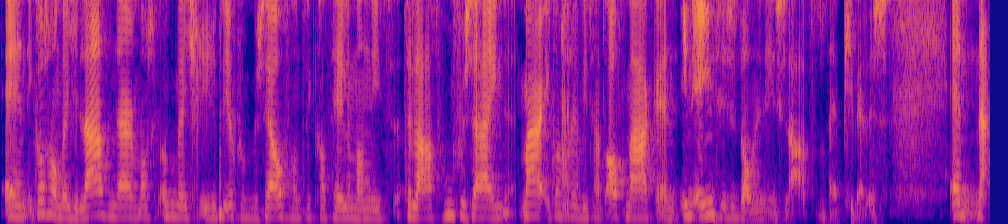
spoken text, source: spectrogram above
En ik was al een beetje laat en daar was ik ook een beetje geïrriteerd op mezelf. Want ik had helemaal niet te laat hoeven zijn. Maar ik was nog even iets aan het afmaken en ineens is het dan ineens laat. Dat heb je wel eens. En nou,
